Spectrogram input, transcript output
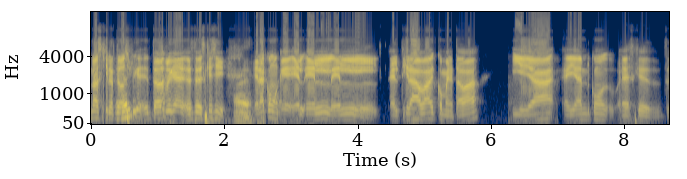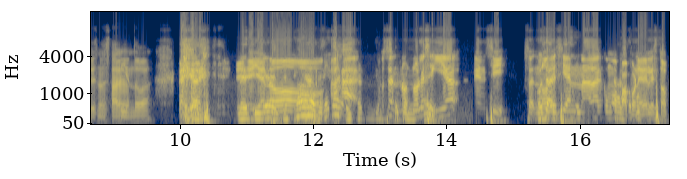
No, es que te voy a explicar, es, es que sí, A ver, era como que él, él, él, él tiraba y comentaba y ella, ella como, es que nos estaba viendo, ¿va? le ella sigue- no, le sigue- ajá, o sea, no, no le seguía en sí, o sea, O no sea, decía sí, nada como o para poner el stop.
